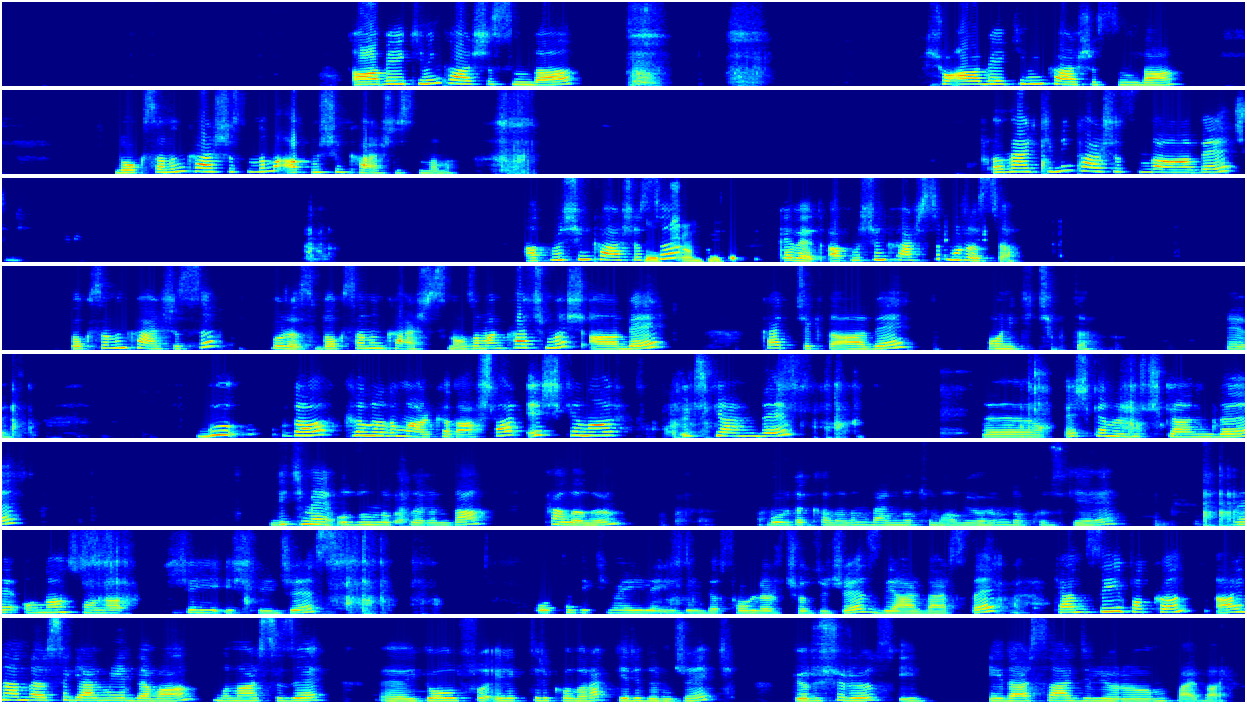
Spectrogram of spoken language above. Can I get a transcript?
AB kimin karşısında? Şu AB kimin karşısında? 90'ın karşısında mı 60'ın karşısında mı? Ömer kimin karşısında AB? 60'ın karşısı 90 evet 60'ın karşısı burası. 90'ın karşısı burası. 90'ın karşısına. O zaman kaçmış AB? Kaç çıktı AB? 12 çıktı. Evet. Bu da kalalım arkadaşlar. Eşkenar üçgende e, eşkenar üçgende dikme uzunluklarında kalalım. Burada kalalım. Ben notumu alıyorum 9G. Ve ondan sonra şeyi işleyeceğiz. Orta dikme ile ilgili de soruları çözeceğiz diğer derste. Kendinize iyi bakın. Aynen derse gelmeye devam. Bunlar size yol, su, elektrik olarak geri dönecek. Görüşürüz. İyi, iyi dersler diliyorum. Bay bay.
